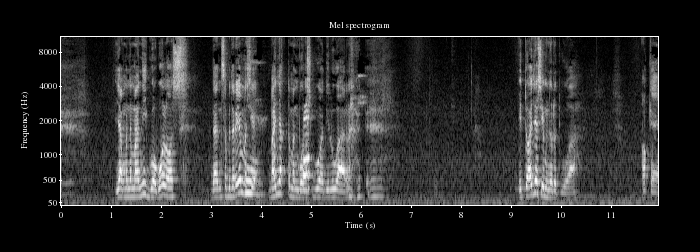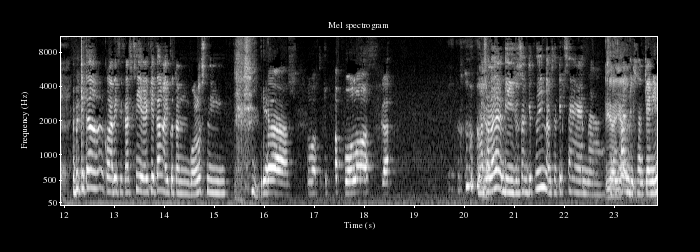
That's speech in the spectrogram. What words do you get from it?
yang menemani gue bolos. Dan sebenarnya masih Iya. banyak teman bolos gue di luar. Itu aja sih menurut gue oke Tapi kita klarifikasi ya, kita nggak ikutan bolos nih. Iya, bolos cepat bolos, gak Masalahnya di jurusan kita ini nggak bisa tipsen. Nah, Iya, sedangkan iya. jurusan kayak ini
